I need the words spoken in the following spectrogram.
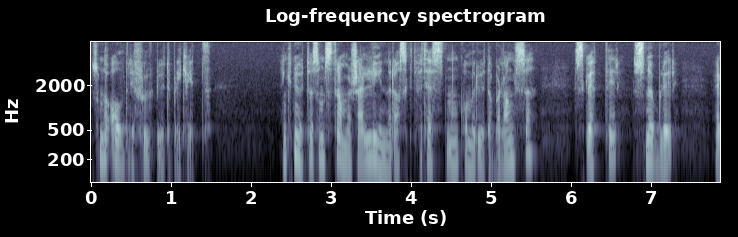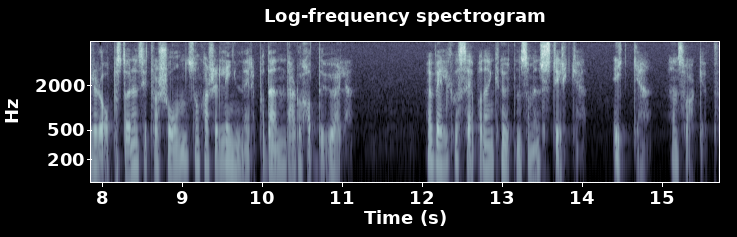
som du aldri fullt ut blir kvitt. En knute som strammer seg lynraskt ved testen kommer ut av balanse, skvetter, snubler, eller det oppstår en situasjon som kanskje ligner på den der du hadde uhellet. Men velg å se på den knuten som en styrke ikke en svakhet.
